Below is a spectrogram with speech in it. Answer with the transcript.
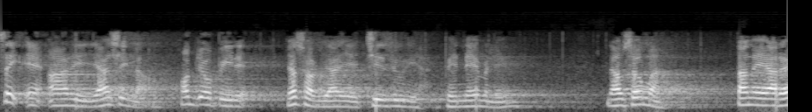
စိတ်အင်အားတွေရရှိလာအောင်ဟောပြောပေးတဲ့ရသော်ဘုရားရဲ့ခြေစွတွေဘယ်နှဲမလဲနောက်ဆုံးမှာတန်တရားထဲ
